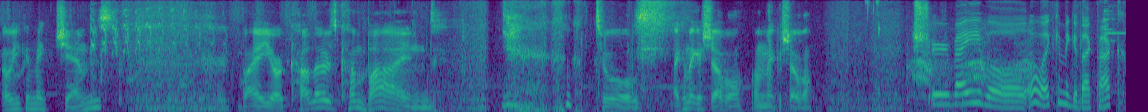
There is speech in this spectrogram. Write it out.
Oh, you can make gems? By your colors combined. Tools. I can make a shovel. I'll make a shovel. Survival. Oh, I can make a backpack.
